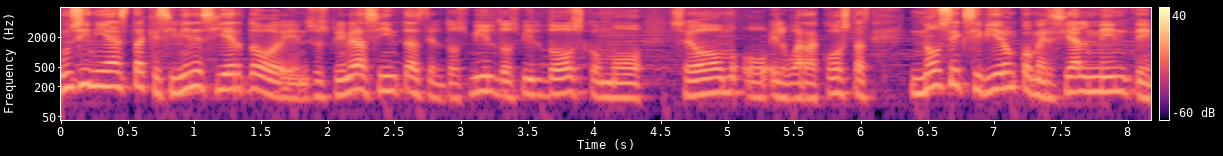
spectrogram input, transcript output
un cineasta que si bien es cierto en sus primeras cintas del 2000, 2002 como Seom o El Guardacostas no se exhibieron comercialmente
